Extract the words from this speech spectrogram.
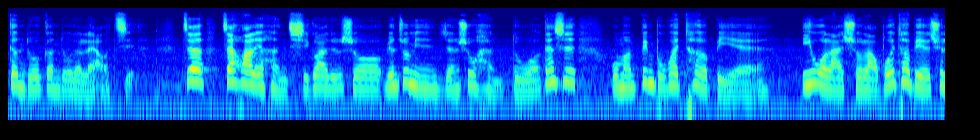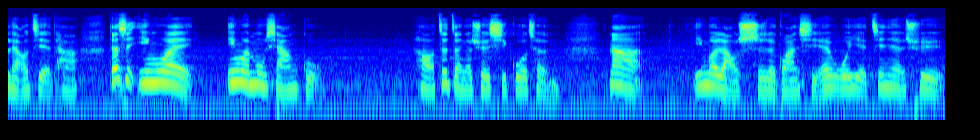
更多更多的了解，这在花莲很奇怪，就是说原住民人数很多，但是我们并不会特别，以我来说啦，我不会特别去了解它。但是因为因为木箱谷，好，这整个学习过程，那因为老师的关系，哎、我也渐渐去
